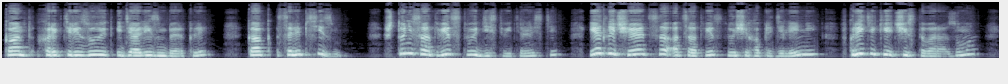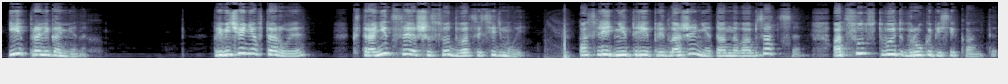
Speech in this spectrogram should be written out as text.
Кант характеризует идеализм Беркли как солипсизм, что не соответствует действительности и отличается от соответствующих определений в критике чистого разума и пролегоменах. Примечание второе к странице 627. Последние три предложения данного абзаца отсутствуют в рукописи Канта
